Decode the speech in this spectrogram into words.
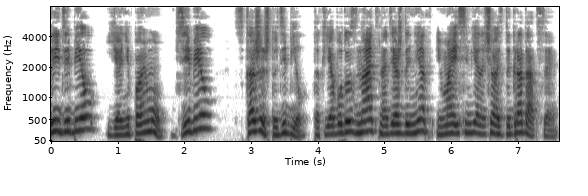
«Ты дебил? Я не пойму. Дебил? Скажи, что дебил. Так я буду знать, надежды нет, и в моей семье началась деградация».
